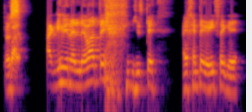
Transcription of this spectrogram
Entonces, aquí viene el debate y es que hay gente que dice que,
